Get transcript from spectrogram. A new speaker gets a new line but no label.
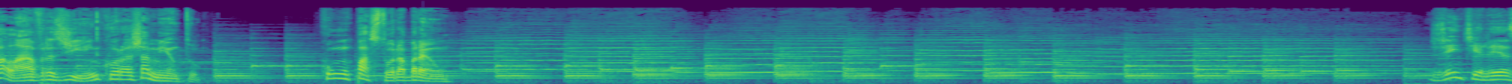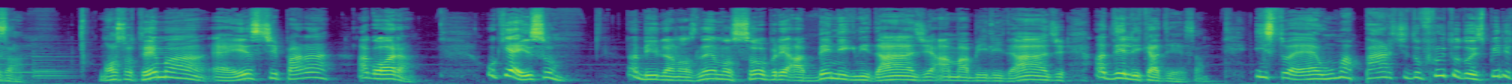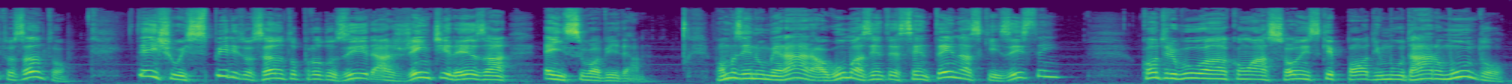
Palavras de encorajamento. Com o pastor Abraão.
Gentileza. Nosso tema é este para agora. O que é isso? Na Bíblia nós lemos sobre a benignidade, a amabilidade, a delicadeza. Isto é uma parte do fruto do Espírito Santo. Deixe o Espírito Santo produzir a gentileza em sua vida. Vamos enumerar algumas entre centenas que existem? Contribua com ações que podem mudar o mundo.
